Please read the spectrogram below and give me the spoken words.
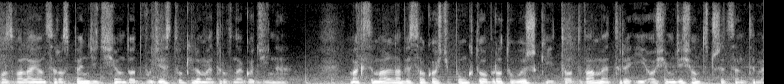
pozwalające rozpędzić się do 20 km na godzinę. Maksymalna wysokość punktu obrotu łyżki to 2 metry i 83 cm.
